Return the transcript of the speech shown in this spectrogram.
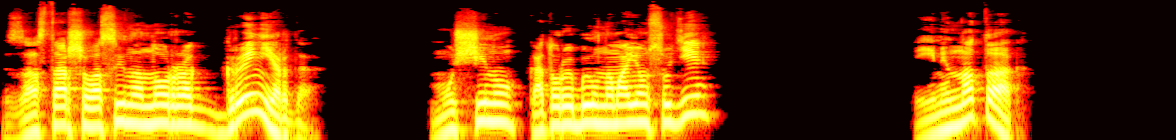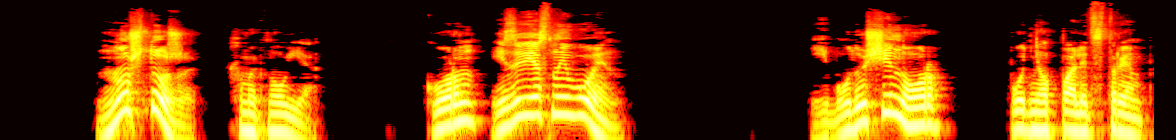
За старшего сына Норра Греньерда? Мужчину, который был на моем суде? Именно так. Ну что же, хмыкнул я. Корн — известный воин. И будущий Нор, поднял палец Трэмп.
